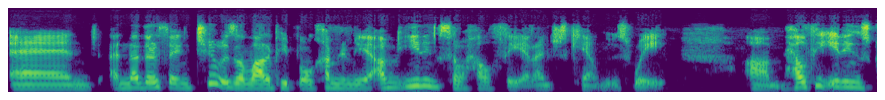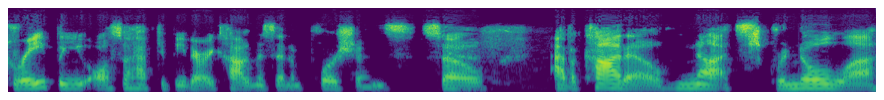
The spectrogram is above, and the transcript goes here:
And another thing too is a lot of people come to me, I'm eating so healthy and I just can't lose weight. Um, healthy eating is great, but you also have to be very cognizant of portions. So, avocado, nuts, granola,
